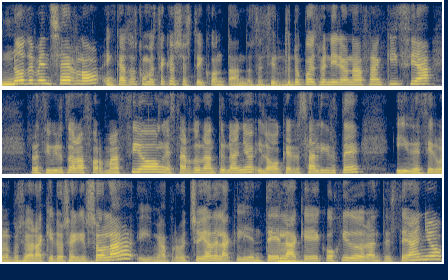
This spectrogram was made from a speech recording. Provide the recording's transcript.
No deben serlo en casos como este que os estoy contando. Es decir, tú no puedes venir a una franquicia, recibir toda la formación, estar durante un año y luego querer salirte y decir, bueno, pues yo ahora quiero seguir sola y me aprovecho ya de la clientela que he cogido durante este año,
